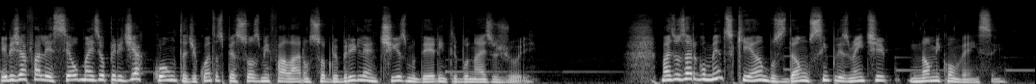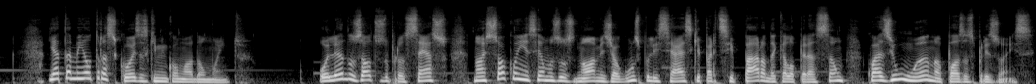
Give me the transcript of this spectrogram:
Ele já faleceu, mas eu perdi a conta de quantas pessoas me falaram sobre o brilhantismo dele em tribunais do júri. Mas os argumentos que ambos dão simplesmente não me convencem. E há também outras coisas que me incomodam muito. Olhando os autos do processo, nós só conhecemos os nomes de alguns policiais que participaram daquela operação quase um ano após as prisões.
